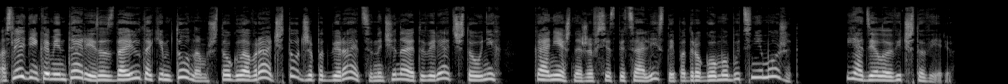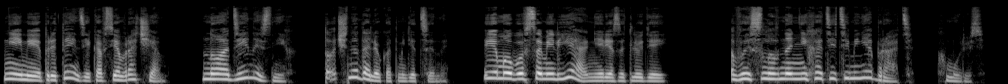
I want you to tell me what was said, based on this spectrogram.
Последний комментарий создаю таким тоном, что главврач тут же подбирается, начинает уверять, что у них, конечно же, все специалисты, по-другому быть не может. Я делаю вид, что верю. Не имею претензий ко всем врачам. Но один из них точно далек от медицины. Ему бы в сомелье, а не резать людей. «Вы словно не хотите меня брать», — хмурюсь.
